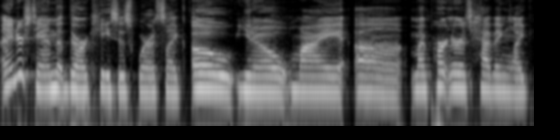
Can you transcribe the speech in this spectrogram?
I understand that there are cases where it's like, oh, you know, my uh my partner is having like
